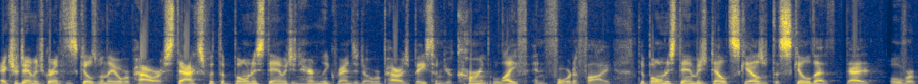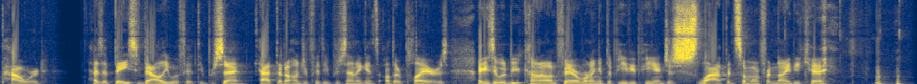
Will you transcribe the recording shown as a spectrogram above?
Extra damage granted skills when they overpower. Stacks with the bonus damage inherently granted to overpowers based on your current life and fortify. The bonus damage dealt scales with the skill that, that overpowered. Has a base value of 50%, capped at 150% against other players. I guess it would be kind of unfair running into PvP and just slapping someone for 90k.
